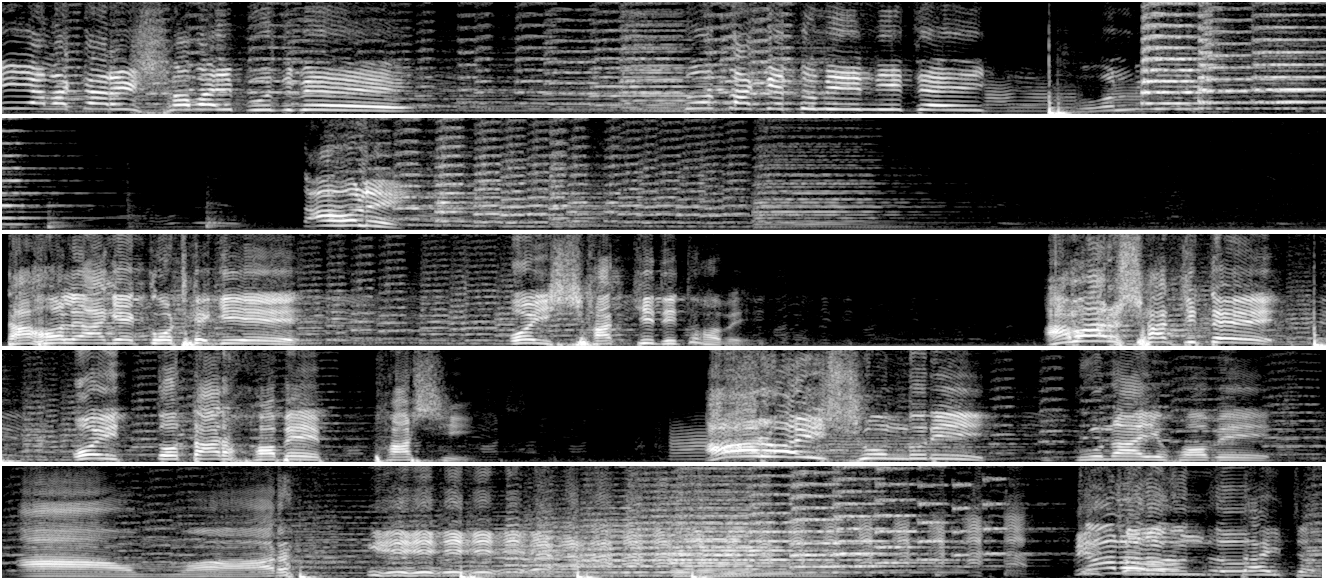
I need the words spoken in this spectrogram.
এই এলাকার সবাই বুঝবে। তো তাকে তুমি নিজেই তাহলে তাহলে আগে কোঠে গিয়ে ওই সাক্ষী দিতে হবে। আমার সাক্ষীতে ওই তোতার হবে ফাঁসি। আর ওই সুন্দরী গুনাই হবে আমার। তাই চল।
